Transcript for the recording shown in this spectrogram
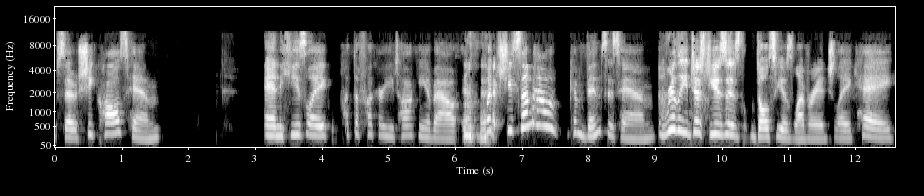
So she calls him and he's like what the fuck are you talking about? And but she somehow convinces him really just uses dulcie as leverage like hey.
